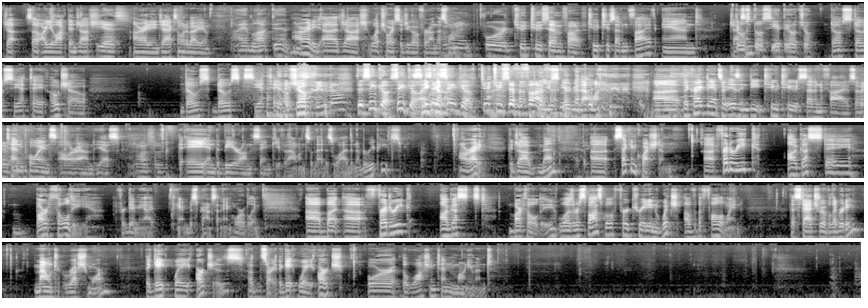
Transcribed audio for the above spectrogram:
Jo- so are you locked in, Josh? Yes. Alrighty, and Jackson, what about you? I am locked in. Alrighty, uh, Josh, what choice did you go for on this one? I one? went for 2275. Two two seven five and Jackson. Dos, dos, siete, ocho. Dos dos siete ocho. Dos dos siete ocho. Cinco? The cinco, cinco. I Cinco. said cinco. Two two seven five. you scared me that one. Uh, the correct answer is indeed 2275, so There we 10 points all around, yes. Awesome. The A and the B are on the same key for that one, so that is why the number repeats. Alrighty, good job, men. Uh, second question. Uh, Frederic Auguste Bartholdi. Forgive me, I think I mispronounced that name horribly. Uh, but uh, Frederic Auguste Bartholdi was responsible for creating which of the following? The Statue of Liberty, Mount Rushmore, the Gateway Arches, oh, sorry, the Gateway Arch, or the Washington Monument?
